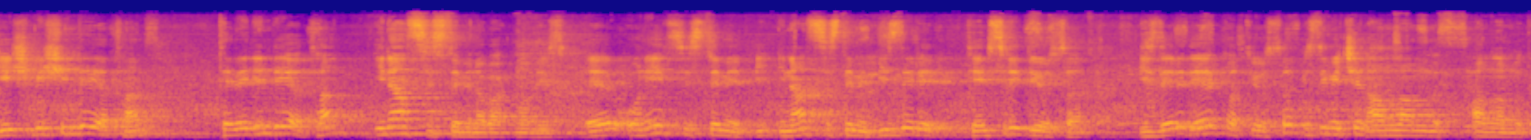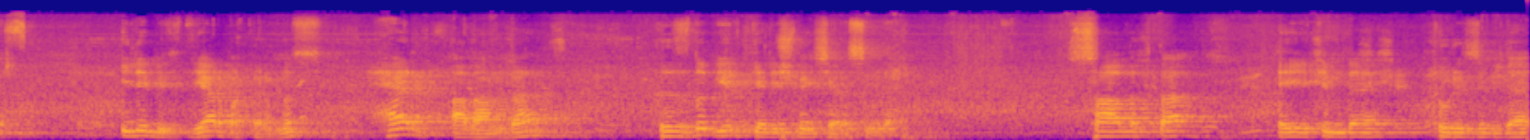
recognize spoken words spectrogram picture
geçmişinde yatan, temelinde yatan inanç sistemine bakmalıyız. Eğer o niyet sistemi, bir inanç sistemi bizleri temsil ediyorsa, bizlere değer katıyorsa bizim için anlamlı, anlamlıdır. ilimiz Diyarbakır'ımız her alanda hızlı bir gelişme içerisinde. Sağlıkta, eğitimde, turizmde,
